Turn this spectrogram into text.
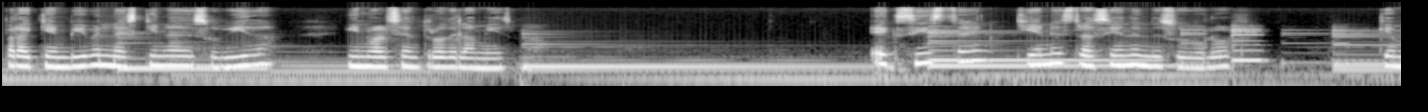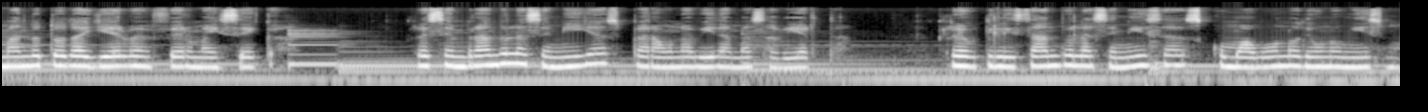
para quien vive en la esquina de su vida y no al centro de la misma. Existen quienes trascienden de su dolor, quemando toda hierba enferma y seca, resembrando las semillas para una vida más abierta, reutilizando las cenizas como abono de uno mismo.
